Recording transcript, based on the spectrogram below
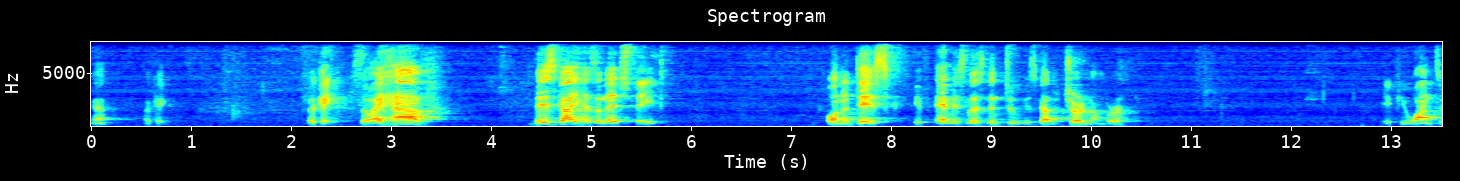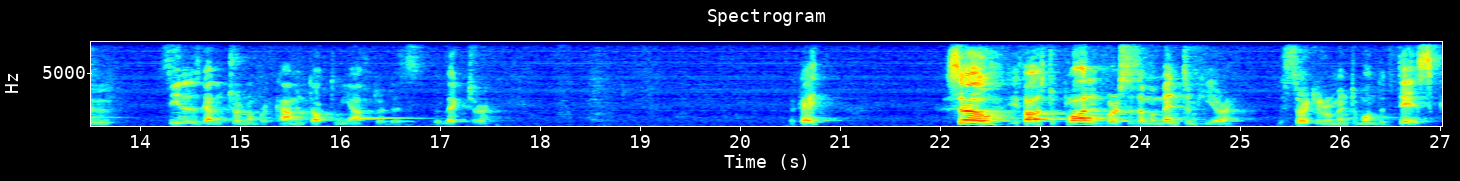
Yeah? Okay. Okay, so I have, this guy has an edge state on a disk if m is less than 2. It's got a Chern number. If you want to see that it's got a Chern number, come and talk to me after this, the lecture. Okay? So, if I was to plot it versus a momentum here, the circular momentum on the disk,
